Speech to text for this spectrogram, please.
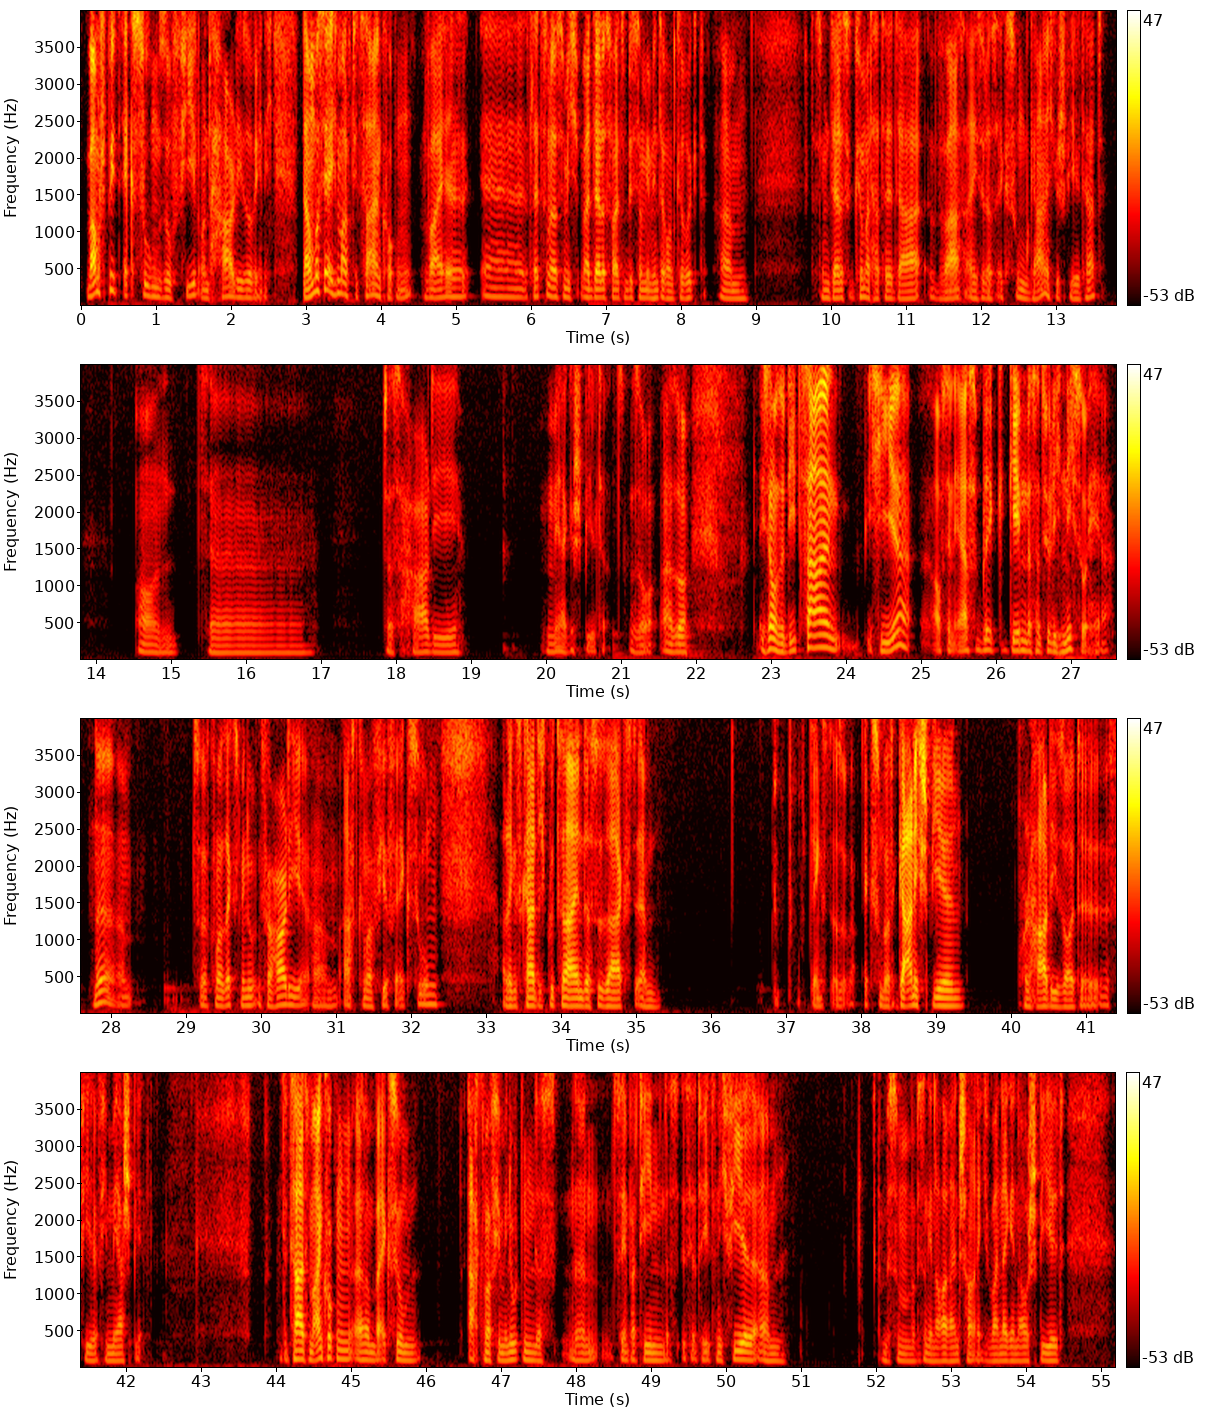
Warum spielt Exum so viel und Hardy so wenig? Da muss ich eigentlich mal auf die Zahlen gucken, weil äh, das letzte Mal, dass ich mich, weil Dallas war jetzt ein bisschen im Hintergrund gerückt, ähm, dass ich mich um Dallas gekümmert hatte, da war es eigentlich so, dass Exum gar nicht gespielt hat. Und äh, dass Hardy mehr gespielt hat. So, also ich sage mal so, die Zahlen hier auf den ersten Blick geben das natürlich nicht so her. Ne? 12,6 ähm, Minuten für Hardy, ähm, 8,4 für Exum. Allerdings kann natürlich gut sein, dass du sagst, ähm, du denkst, also Exum sollte gar nicht spielen und Hardy sollte viel, viel mehr spielen die Zahlen mal angucken, äh, bei Exum 8,4 Minuten, das ne, 10 Partien, das ist natürlich jetzt nicht viel. Ähm, müssen wir mal ein bisschen genauer reinschauen, eigentlich, wann er genau spielt.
